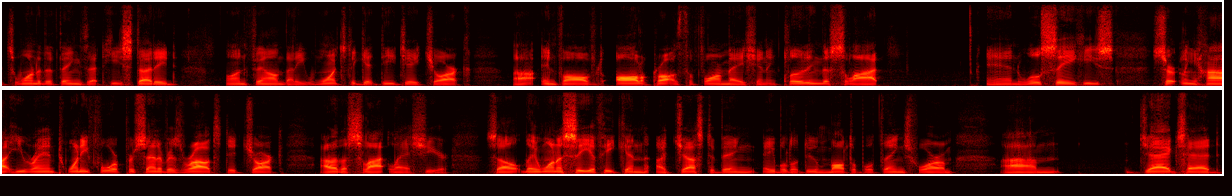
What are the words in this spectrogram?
It's one of the things that he studied on film that he wants to get DJ Chark uh, involved all across the formation, including the slot. And we'll see. He's certainly high. He ran 24% of his routes, did Chark, out of the slot last year. So they want to see if he can adjust to being able to do multiple things for him. Um, Jags had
